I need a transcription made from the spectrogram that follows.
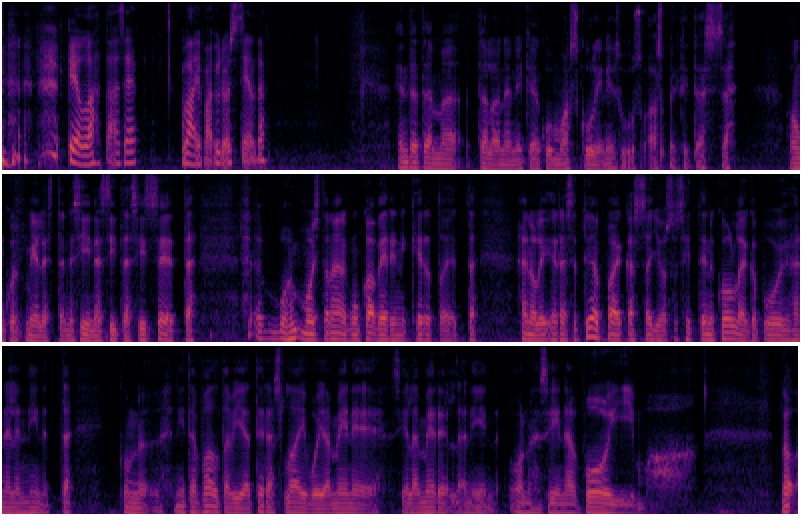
kellahtaa se laiva ylös sieltä. Entä tämä tällainen ikään kuin maskuliinisuusaspekti tässä? Onko mielestäni siinä sitä siis se, että muistan aina kun kaverini kertoi, että hän oli erässä työpaikassa, jossa sitten kollega puhui hänelle niin, että kun niitä valtavia teräslaivoja menee siellä merellä, niin onhan siinä voimaa. No,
